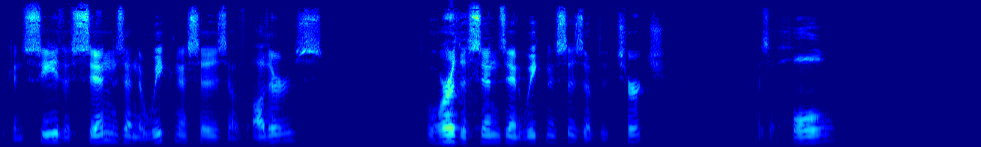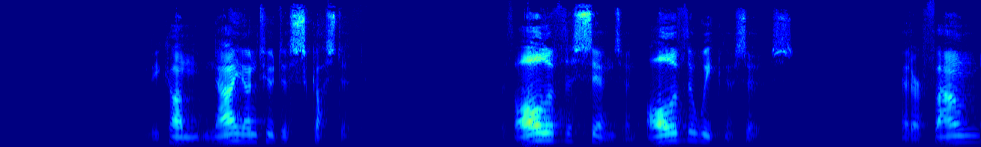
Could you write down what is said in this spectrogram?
We can see the sins and the weaknesses of others, or the sins and weaknesses of the church as a whole, and become nigh unto disgusted with all of the sins and all of the weaknesses that are found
